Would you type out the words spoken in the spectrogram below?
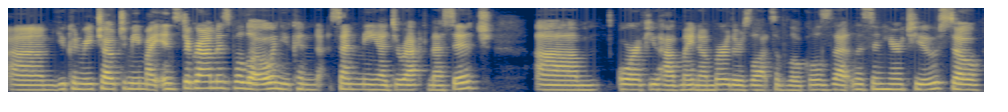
Um, you can reach out to me. My Instagram is below, and you can send me a direct message. Um, or if you have my number, there's lots of locals that listen here too. So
